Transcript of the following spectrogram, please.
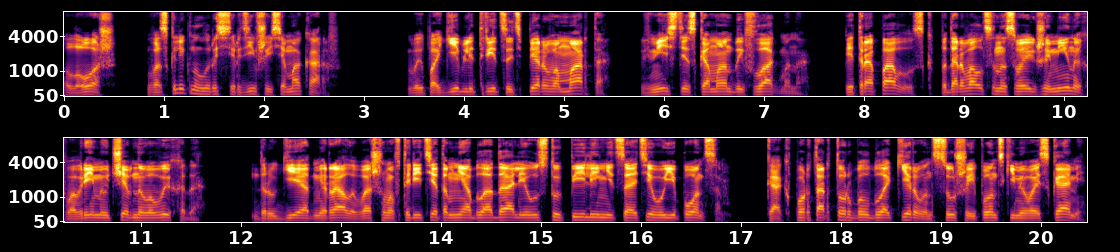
Ложь!» — воскликнул рассердившийся Макаров. Вы погибли 31 марта вместе с командой флагмана. Петропавловск подорвался на своих же минах во время учебного выхода. Другие адмиралы вашим авторитетом не обладали и уступили инициативу японцам. Как Порт-Артур был блокирован сушей японскими войсками,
